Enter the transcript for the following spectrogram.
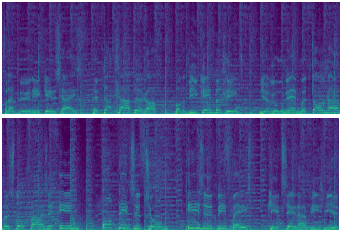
vanuit Bunnik en Zeist. Het dak gaat eraf, want het weekend begint. Jeroen en Metal gaan de slotfase in. Op dit station is het weer feest. Kids en haar vizier,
